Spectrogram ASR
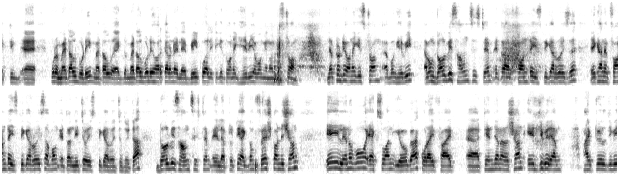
একটি পুরো মেটাল বডি মেটাল একদম মেটাল বডি হওয়ার কারণে বিল কোয়ালিটি কিন্তু অনেক হেভি এবং অনেক স্ট্রং ল্যাপটপটি অনেক স্ট্রং এবং হেভি এবং ডলবি সাউন্ড সিস্টেম এটার ফ্রন্টে স্পিকার রয়েছে, এখানে ফ্রন্টে স্পিকার রয়েছে এবং এটার নিচেও স্পিকার রয়েছে দুইটা। ডলবি সাউন্ড সিস্টেম এই ল্যাপটপটি একদম ফ্রেশ কন্ডিশন এই Lenovo X one Yoga core i five ten generation eight GB RAM five twelve GB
